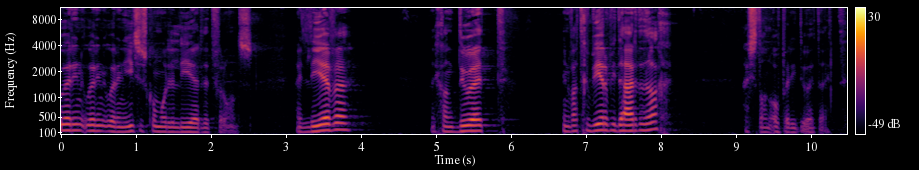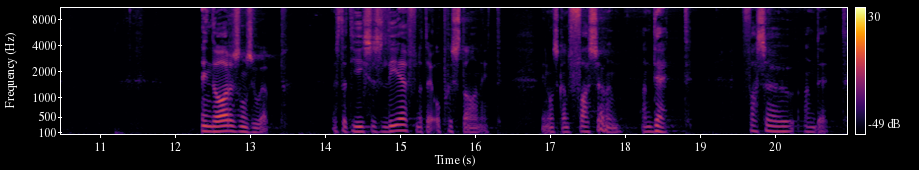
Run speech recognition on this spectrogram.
Oor en oor en oor en Jesus kom modelleer dit vir ons. Hy lewe, hy gaan dood en wat gebeur op die derde dag? Hy staan op uit die dood uit. En daar is ons hoop. Is dat Jesus leef en dat hy opgestaan het en ons kan vashou aan, dit. Vashou aan dit.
